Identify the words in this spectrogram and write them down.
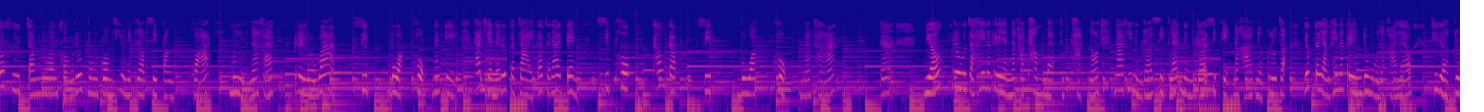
ก็คือจำนวนของรูปวงกลมที่อยู่ในกรอบ 10 ฝั่งขวามือนะคะ หรือว่า 10 บวก 6 นั่นเอง ถ้าเขียนในรูปกระจายก็จะได้เป็น 16 เท่ากับ 10 บวก 6 นะคะเดี๋ยวครูจะให้นักเรียนนะคะทำแบบฝึกหัดเนาะหน้าที่ 110 และ 111 นะคะ เดี๋ยวครูจะยกตัวอย่างให้นักเรียนดูนะคะ แล้วที่เหลือครู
